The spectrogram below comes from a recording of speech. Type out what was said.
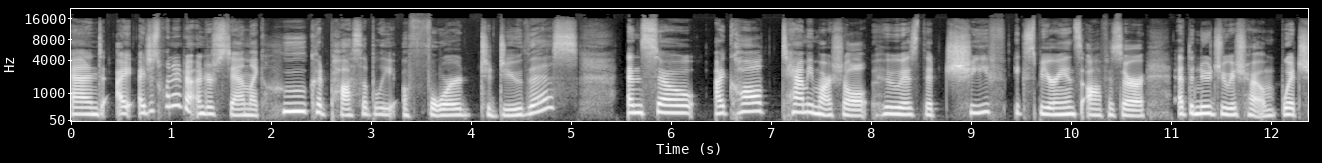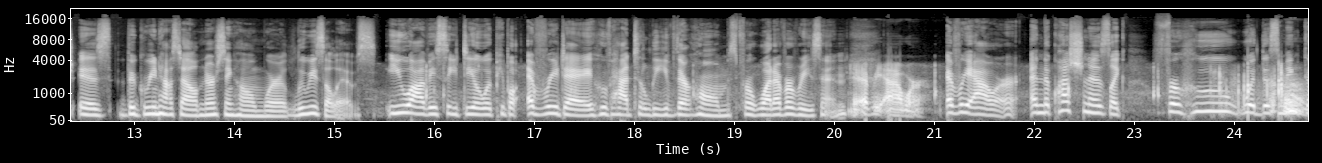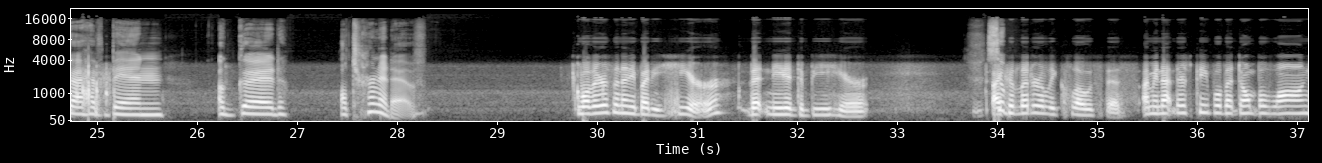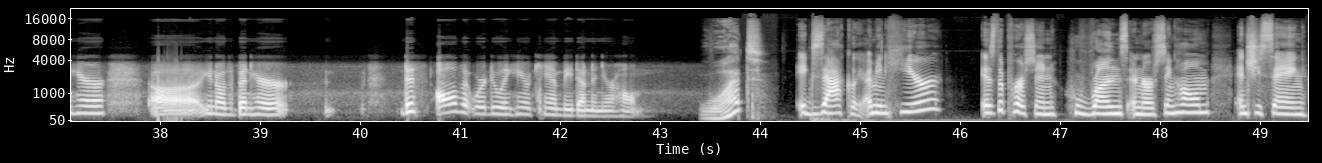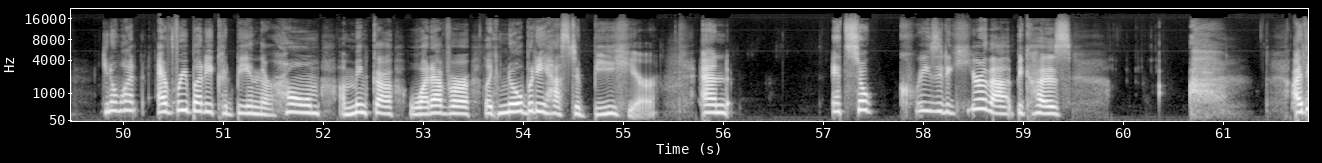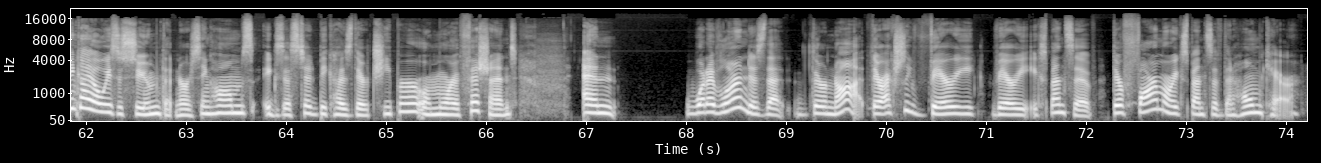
And I, I just wanted to understand like who could possibly afford to do this. And so I called Tammy Marshall, who is the chief experience officer at the New Jewish Home, which is the greenhouse style nursing home where Louisa lives. You obviously deal with people every day who've had to leave their homes for whatever reason. Every hour. Every hour. And the question is like, for who would this Minka have been a good alternative? Well, there isn't anybody here that needed to be here. I could literally close this. I mean, there's people that don't belong here. Uh, you know, they've been here. This all that we're doing here can be done in your home. What? Exactly. I mean, here is the person who runs a nursing home, and she's saying, you know what? Everybody could be in their home, a minka, whatever. Like, nobody has to be here. And it's so crazy to hear that because I think I always assumed that nursing homes existed because they're cheaper or more efficient. And what I've learned is that they're not. They're actually very, very expensive. They're far more expensive than home care.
